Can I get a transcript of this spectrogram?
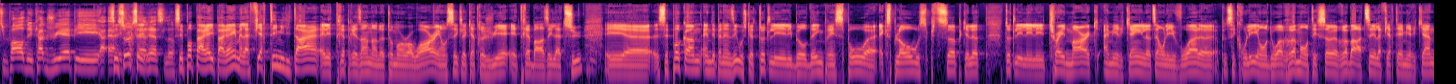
tu parles du 4 juillet, puis. euh, C'est sûr que c'est- reste, là. C'est pas pareil, pareil, mais la fierté militaire, elle est très présente dans le Tomorrow War et on sait que le 4 juillet est très basé là-dessus. Et euh, c'est pas comme Independence Day où ce que tous les, les buildings principaux euh, explosent puis tout ça, puis que là tous les, les, les trademarks américains là, tu sais, on les voit s'écrouler et on doit remonter ça, rebâtir la fierté américaine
